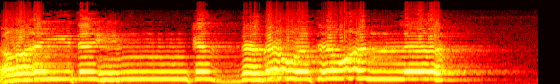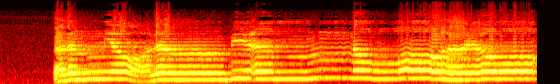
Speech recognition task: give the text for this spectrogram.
أَرَأَيْتَ إِن كَذَّبَ وَتَوَلَّىٰ. أَلَمْ يَعْلَم بِأَنَّ اللَّهَ يَرَىٰ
